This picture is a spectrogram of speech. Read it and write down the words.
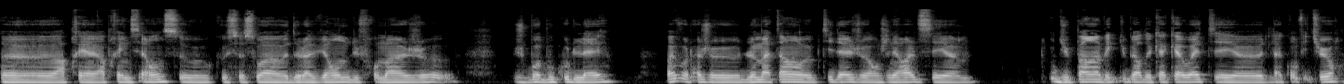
après après une séance, que ce soit de la viande, du fromage. Je bois beaucoup de lait. Ouais, voilà, je le matin petit déj en général c'est du pain avec du beurre de cacahuète et de la confiture.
